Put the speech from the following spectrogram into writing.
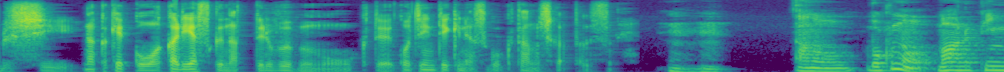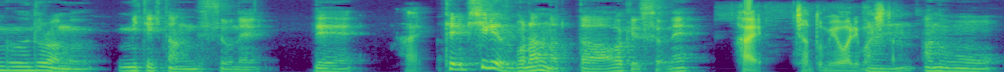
るし、なんか結構わかりやすくなってる部分も多くて、個人的にはすごく楽しかったですね。うんうん。あの、僕もマールピングドラム見てきたんですよね。で、はい。テレビシリーズご覧になったわけですよね。はい。ちゃんと見終わりました。うんあの、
